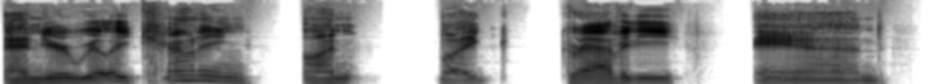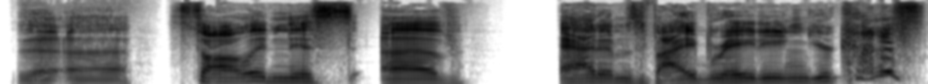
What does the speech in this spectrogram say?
And you're really counting on like gravity and the uh, solidness of atoms vibrating. You're kind of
